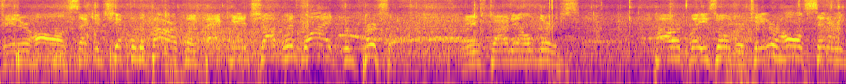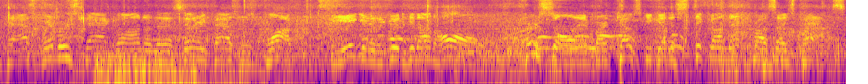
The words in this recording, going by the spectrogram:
Taylor Hall, second shift of the power play. Backhand shot went wide from Purcell. There's Darnell Nurse. Power play's over. Taylor Hall centering pass. Weber's back on, and the centering pass was blocked. Biega with a good hit on Hall. Purcell and Bartkowski got a stick on that cross ice pass.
